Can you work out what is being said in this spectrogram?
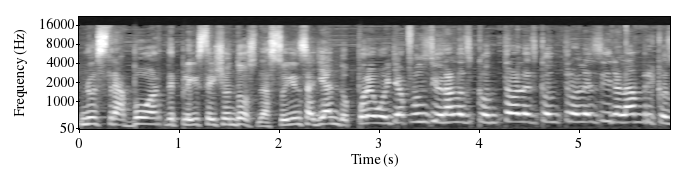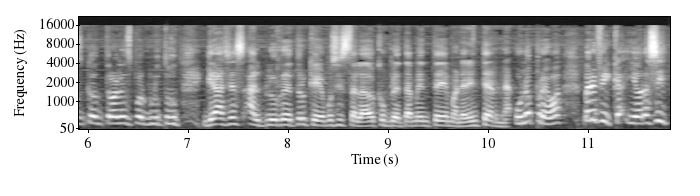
nuestra board de PlayStation 2. La estoy ensayando, pruebo y ya funcionan los controles, controles inalámbricos, controles por Bluetooth, gracias al Blue Retro que hemos instalado instalado completamente de manera interna. Una prueba, verifica y ahora sí,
